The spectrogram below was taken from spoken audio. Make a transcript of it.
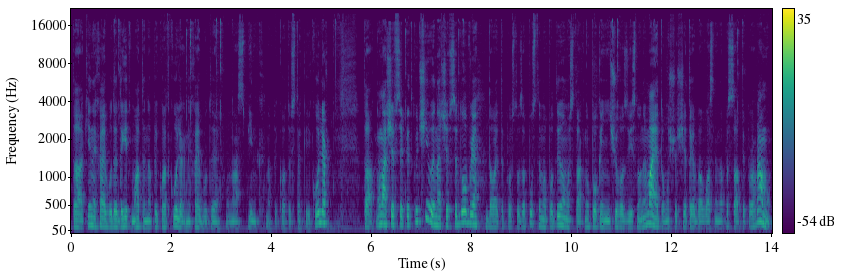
Так, і нехай буде дріт мати, наприклад, колір. Нехай буде у нас пінк, наприклад, ось такий колір. Так, ну наче все підключили, наче все добре. Давайте просто запустимо, подивимось. Так, ну поки нічого, звісно, немає, тому що ще треба, власне, написати програму,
